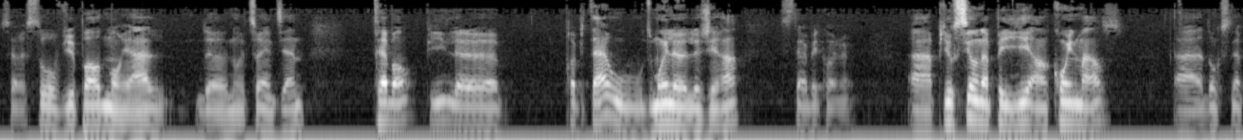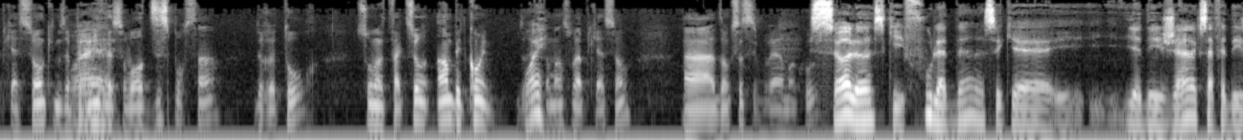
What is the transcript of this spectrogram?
C'est un resto au Vieux-Port de Montréal de nourriture indienne. Très bon. Puis le propriétaire, ou du moins le, le gérant, c'était un Bitcoiner. Euh, puis aussi, on a payé en CoinMiles. Euh, donc, c'est une application qui nous a permis Ouais. de recevoir 10% de retour sur notre facture en Bitcoin directement sur l'application. Euh, donc, ça, c'est vraiment cool. Ça, là, ce qui est fou là-dedans, là, c'est que il il y a des gens là, que ça fait des,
